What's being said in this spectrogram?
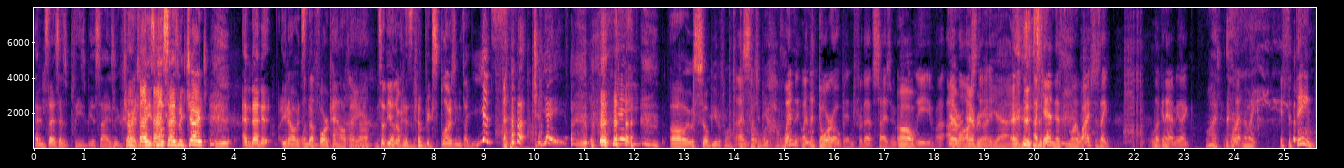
And instead it says, please be a seismic charge, please be a seismic charge. And then it, you know, it's the, the- four panel thing. Uh-huh. And so the other one is the explosion. He's like, yes! Yay! Yay! Oh, it was so beautiful. It was such a beautiful When when the door opened for that seismic Oh. leave, I, I Ev- lost everybody, it. yeah. Again, this, my wife's just like looking at me like, what? "What?" And I'm like, "It's the thing."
